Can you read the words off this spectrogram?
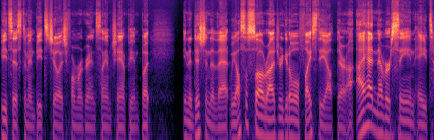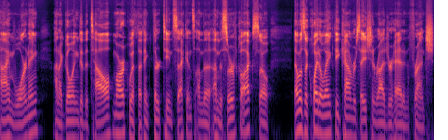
Beats Istomin, beats Cilic, former Grand Slam champion, but in addition to that, we also saw Roger get a little feisty out there. I, I had never seen a time warning on a going to the towel mark with I think 13 seconds on the on the serve clock. So that was a quite a lengthy conversation Roger had in French,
